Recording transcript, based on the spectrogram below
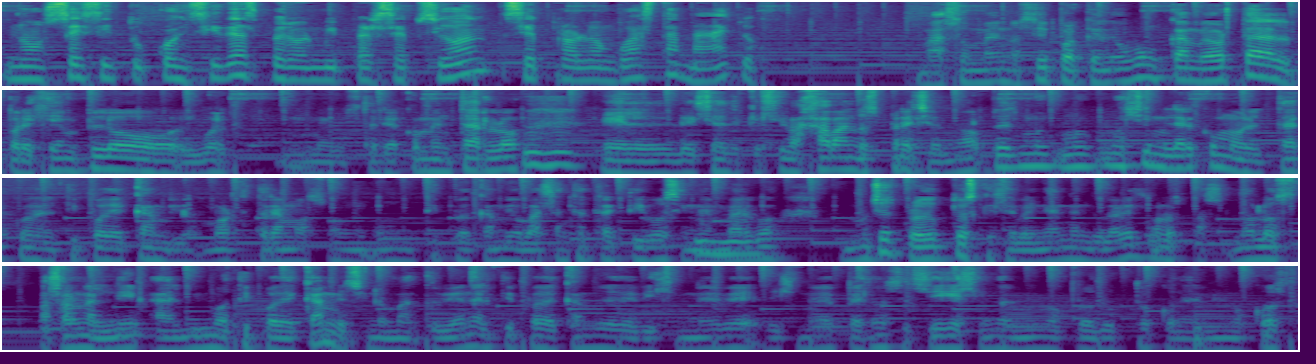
No sé si tú coincidas, pero en mi percepción se prolongó hasta mayo. Más o menos, sí, porque hubo un cambio. Ahorita, por ejemplo, igual me gustaría comentarlo, él decía de que si bajaban los precios, ¿no? Pues muy, muy, similar como está con el tipo de cambio. Ahorita tenemos un, tipo de cambio bastante atractivo, sin embargo, muchos productos que se vendían en dólares no los, no los pasaron al, mismo tipo de cambio, sino mantuvieron el tipo de cambio de 19, 19 pesos y sigue siendo el mismo producto con el mismo costo.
